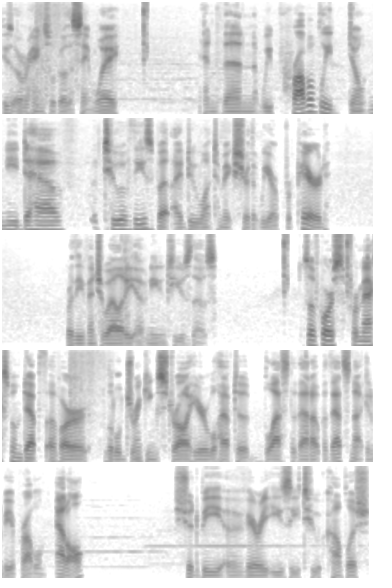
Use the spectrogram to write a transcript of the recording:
These overhangs will go the same way. And then we probably don't need to have two of these, but I do want to make sure that we are prepared for the eventuality of needing to use those. So of course, for maximum depth of our little drinking straw here, we'll have to blast that out, but that's not going to be a problem at all. Should be very easy to accomplish.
